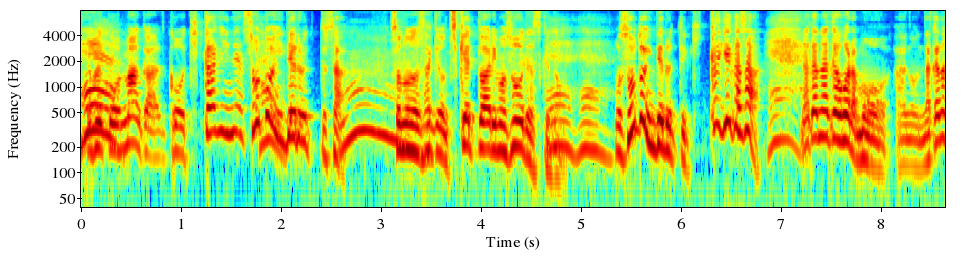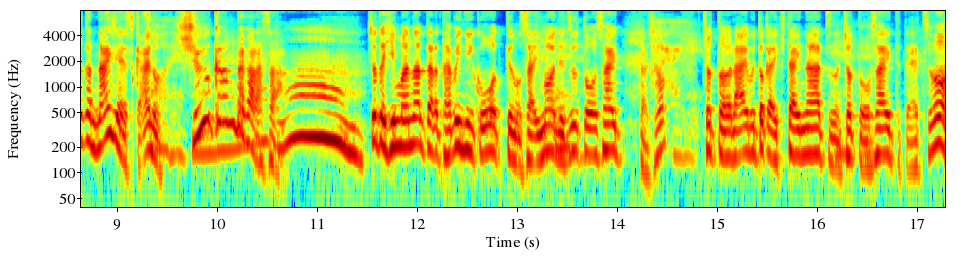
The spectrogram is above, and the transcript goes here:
やっぱりこうなんかこうきっかけにね外に出るってさ、そのさっきのチケット割りもそうですけど、外に出るっていうきっかけがさ、なかなかほらもうあのなかなかないじゃないですか。ああいうの習慣だからさ。うん。ちょっと暇になったら旅に行こうっていうのをさ今までずっと抑えてたでしょ、ちょっとライブとか行きたいなっていうのをちょっと抑えてたやつを、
